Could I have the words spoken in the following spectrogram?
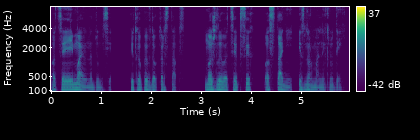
Оце я й маю на думці, підхопив доктор Стапс. Можливо, цей псих останній із нормальних людей.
